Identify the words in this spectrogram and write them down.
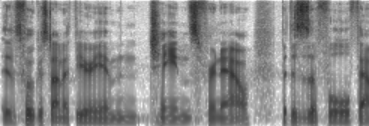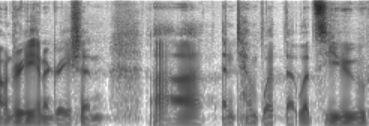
it's focused on Ethereum chains for now, but this is a full Foundry integration uh, and template that lets you,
